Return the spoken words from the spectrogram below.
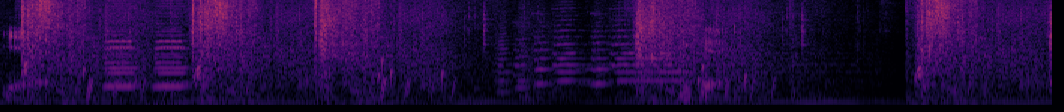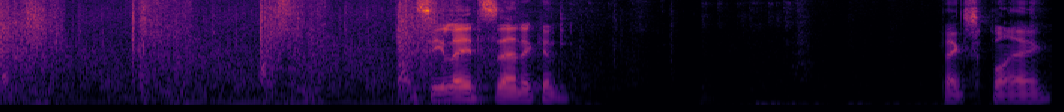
Yeah. Okay. See you later, Anakin. Thanks for playing.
